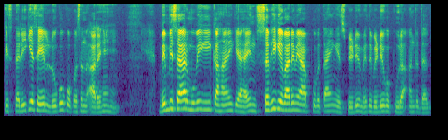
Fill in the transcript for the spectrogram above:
किस तरीके से लोगों को पसंद आ रहे हैं? बिम्बिसार मूवी की कहानी क्या है? इन सभी के बारे में आपको बताएँगे इस वीडियो में तो वीडियो को पूरा अंत तक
